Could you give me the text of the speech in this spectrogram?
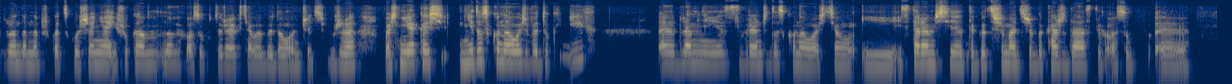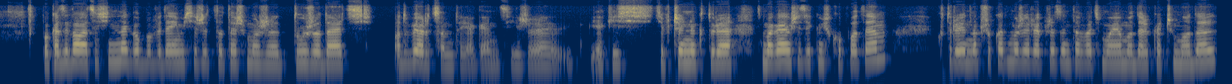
oglądam na przykład zgłoszenia i szukam nowych osób, które chciałyby dołączyć, że właśnie jakaś niedoskonałość według ich E, dla mnie jest wręcz doskonałością i, i staram się tego trzymać, żeby każda z tych osób pokazywała coś innego, bo wydaje mi się, że to też może dużo dać odbiorcom tej agencji, że jakieś dziewczyny, które zmagają się z jakimś kłopotem, który na przykład może reprezentować moja modelka czy model,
